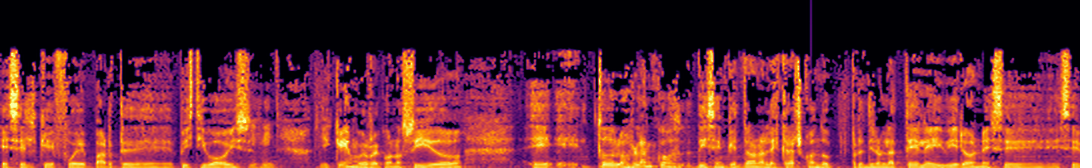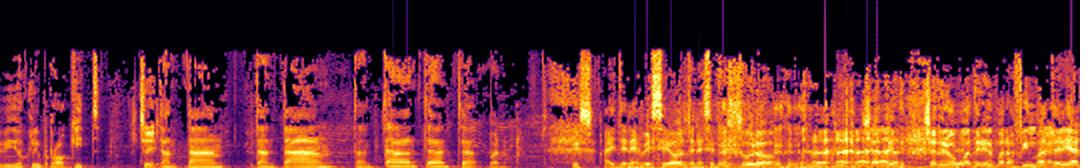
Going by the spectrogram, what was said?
es el que fue parte de Beastie Boys y que es muy reconocido. eh, eh, todos los blancos dicen que entraron al Scratch cuando prendieron la tele y vieron ese, ese videoclip Rocket. Tan tan, tan tan, tan tan, tan tan. Bueno. Ahí tenés BCO, tenés el futuro. ya, te- ya tenemos material para fin de Material, año.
